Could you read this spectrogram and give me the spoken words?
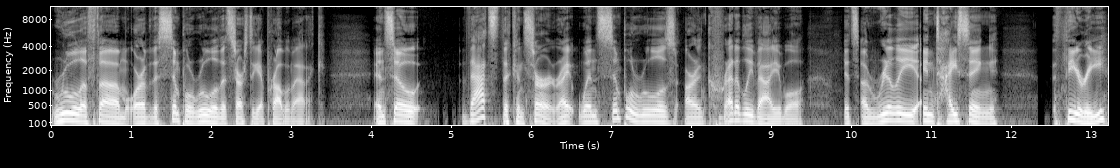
rule of thumb or of the simple rule that starts to get problematic. And so that's the concern, right? When simple rules are incredibly valuable, it's a really enticing theory.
